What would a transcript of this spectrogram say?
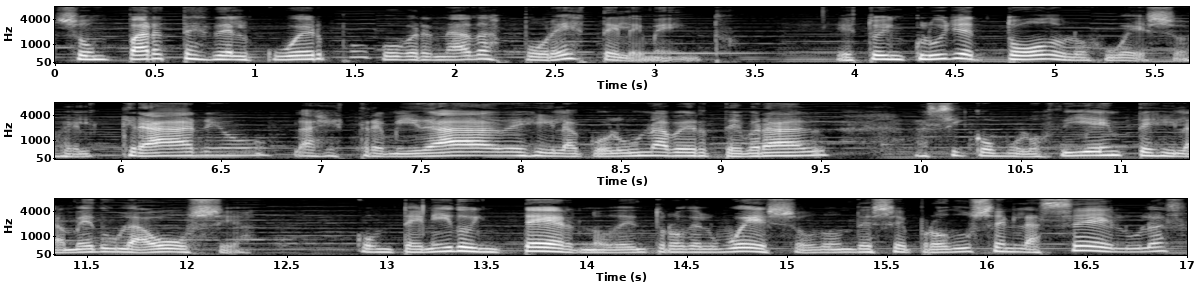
son partes del cuerpo gobernadas por este elemento. Esto incluye todos los huesos, el cráneo, las extremidades y la columna vertebral, así como los dientes y la médula ósea, contenido interno dentro del hueso donde se producen las células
